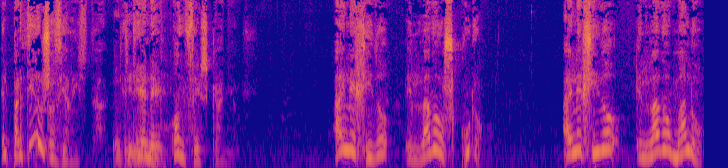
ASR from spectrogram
El Partido Socialista, que tiene tiene 11 escaños, ha elegido el lado oscuro, ha elegido el lado malo,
